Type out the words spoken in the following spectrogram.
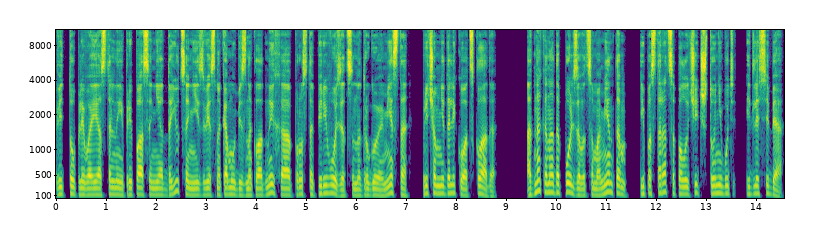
ведь топливо и остальные припасы не отдаются неизвестно кому без накладных, а просто перевозятся на другое место причем недалеко от склада. Однако надо пользоваться моментом и постараться получить что-нибудь и для себя.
